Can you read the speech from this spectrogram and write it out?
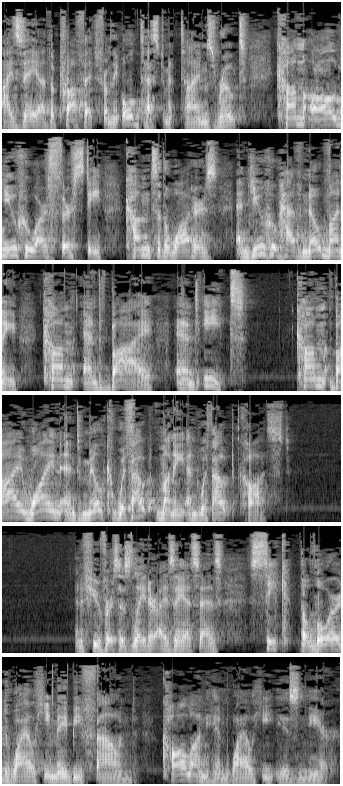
Isaiah, the prophet from the Old Testament times, wrote, Come, all you who are thirsty, come to the waters, and you who have no money, come and buy and eat. Come buy wine and milk without money and without cost. And a few verses later, Isaiah says, Seek the Lord while he may be found. Call on him while he is near.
